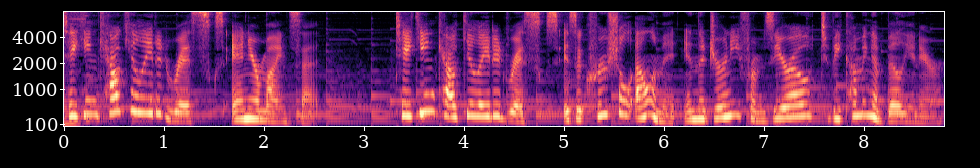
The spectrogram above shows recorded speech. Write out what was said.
Taking calculated risks and your mindset. Taking calculated risks is a crucial element in the journey from zero to becoming a billionaire.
